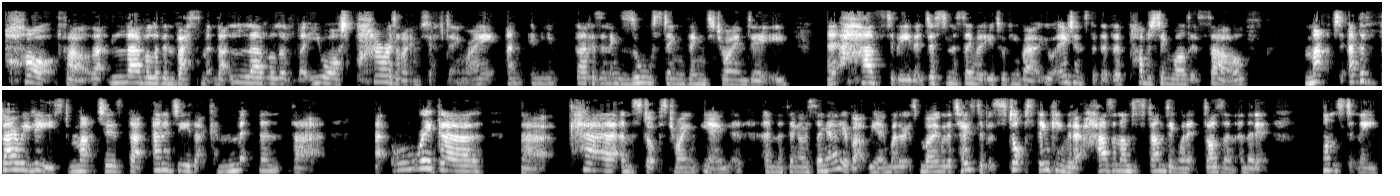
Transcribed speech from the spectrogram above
heartfelt, that level of investment, that level of like you are paradigm shifting, right? And, and you, that is an exhausting thing to try and do. And it has to be that just in the same way that you're talking about your agents, but that the publishing world itself match at the very least matches that energy, that commitment, that that rigor, that care and stops trying, you know, and the thing I was saying earlier about, you know, whether it's mowing with a toaster, but stops thinking that it has an understanding when it doesn't, and that it constantly,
